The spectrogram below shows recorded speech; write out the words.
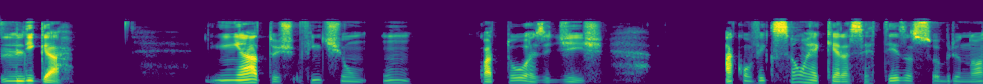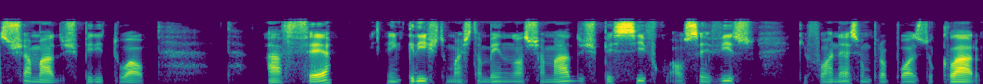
ligar. Em Atos 21, 1, 14 diz: A convicção requer a certeza sobre o nosso chamado espiritual, a fé em Cristo, mas também no nosso chamado específico ao serviço, que fornece um propósito claro.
